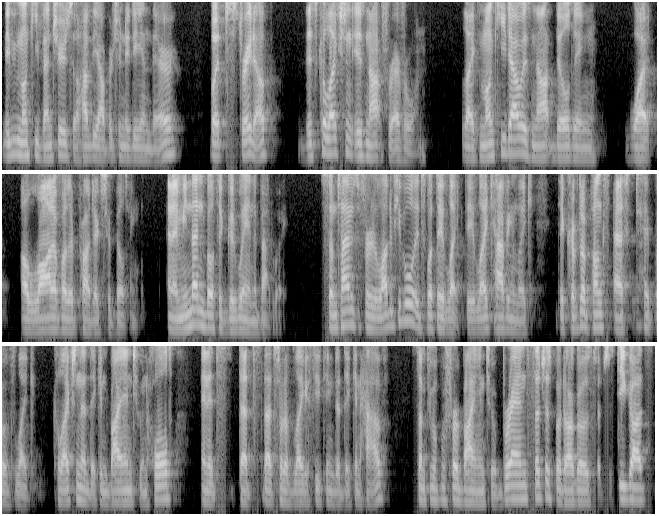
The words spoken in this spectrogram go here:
maybe Monkey Ventures. They'll have the opportunity in there. But straight up, this collection is not for everyone. Like Monkey DAO is not building what a lot of other projects are building. And I mean that in both a good way and a bad way. Sometimes for a lot of people, it's what they like. They like having like the CryptoPunks esque type of like collection that they can buy into and hold. And it's that's that sort of legacy thing that they can have. Some people prefer buying into a brand such as Bodoggos, such as DGods.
